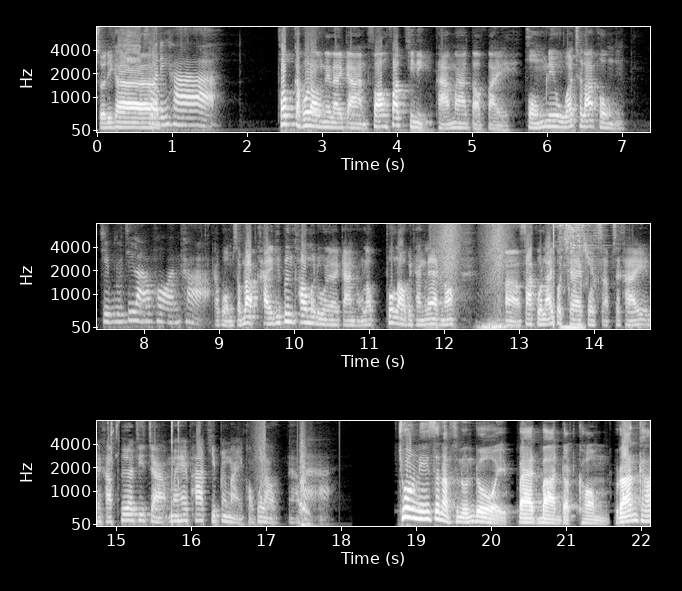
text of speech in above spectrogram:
สวัสดีครับสวัสดีค่ะ พบกับพวกเราในรายการฟ้องฟอดคลินิกถามมาต่อไป ผมนิววัชระพงศ์จิบรุจิราพรค่ะ ครับผมสำหรับใครที่เพิ่งเข้ามาดูในรายการของเราพวกเราเป็นครั้งแรกเนาะอ่าฝากกดไลค์กดแชร์กด subscribe นะครับ เพื่อที่จะไม่ให้พลาดคลิปใหม่ๆของพวกเรานะครับ ช่วงนี้สนับสนุนโดย 8 บาท .com ร้านค้า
